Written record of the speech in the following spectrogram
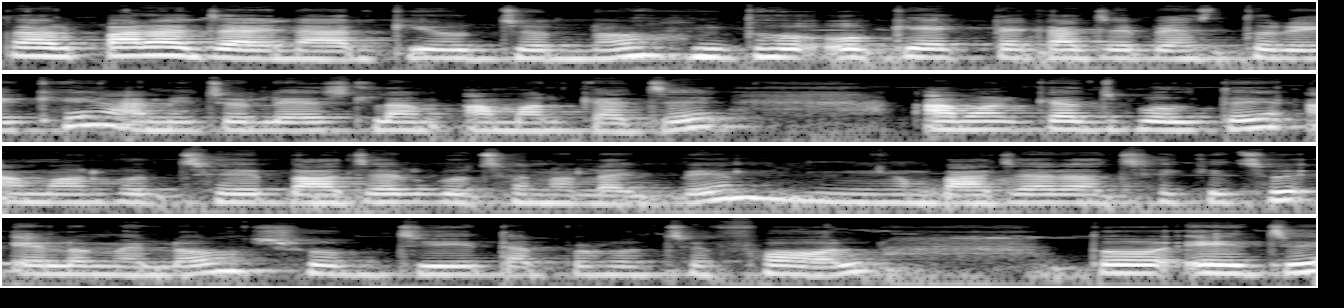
তো আর পারা যায় না আর কি ওর জন্য। তো ওকে একটা কাজে ব্যস্ত রেখে আমি চলে আসলাম আমার কাজে। আমার কাজ বলতে আমার হচ্ছে বাজার গোছানো লাগবে। বাজার আছে কিছু এলোমেলো সবজি, তারপর হচ্ছে ফল। তো এই যে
